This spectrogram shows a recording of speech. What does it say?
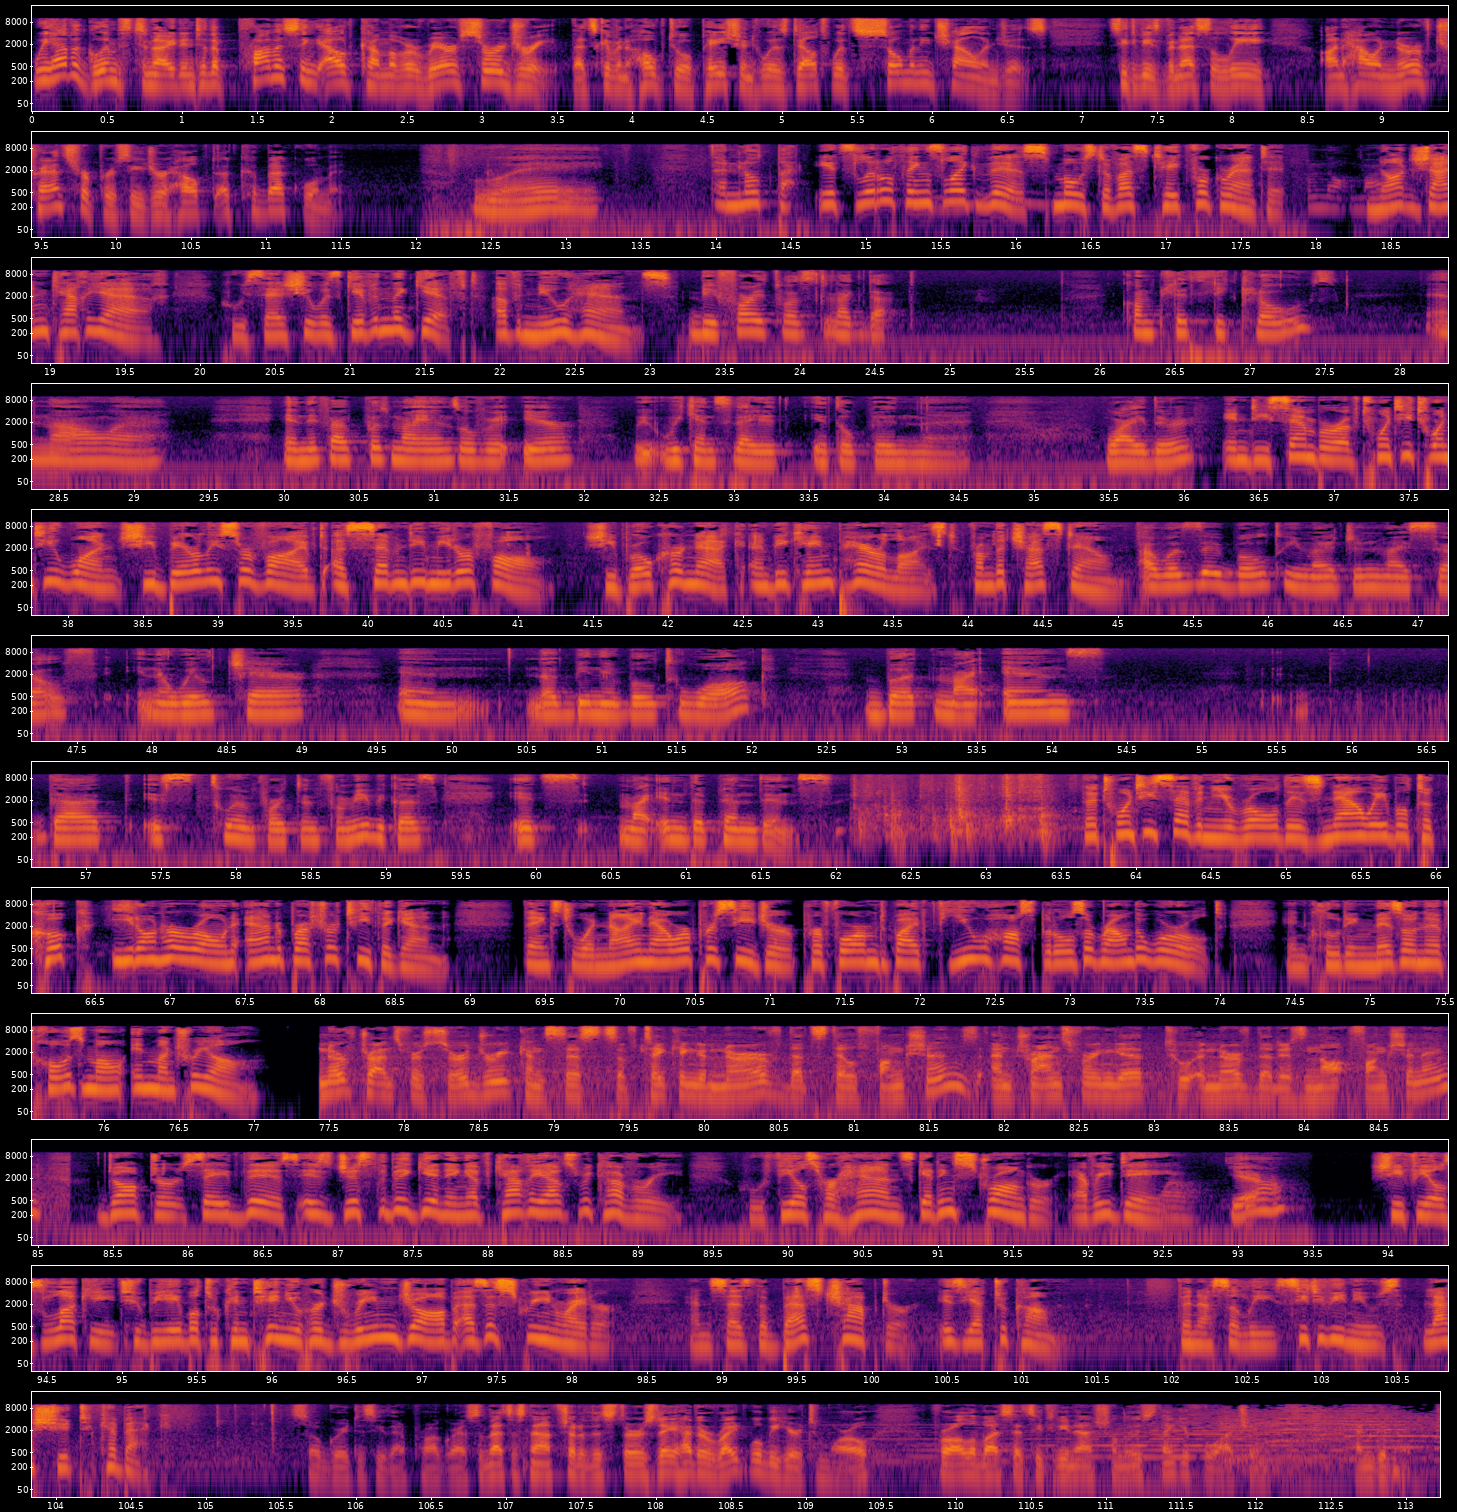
We have a glimpse tonight into the promising outcome of a rare surgery that's given hope to a patient who has dealt with so many challenges. CTV's Vanessa Lee on how a nerve transfer procedure helped a Quebec woman. Ouais. It's little things like this most of us take for granted. Not Jeanne Carrière, who says she was given the gift of new hands. Before it was like that, completely closed, and now, uh, and if I put my hands over here, we, we can see that it, it open uh, wider. In December of 2021, she barely survived a 70 meter fall. She broke her neck and became paralyzed from the chest down. I was able to imagine myself in a wheelchair and not being able to walk, but my hands, that is too important for me because it's my independence. The 27 year old is now able to cook, eat on her own, and brush her teeth again, thanks to a nine hour procedure performed by few hospitals around the world, including Maisonneuve Rosemont in Montreal. Nerve transfer surgery consists of taking a nerve that still functions and transferring it to a nerve that is not functioning. Doctors say this is just the beginning of Carrière's recovery, who feels her hands getting stronger every day. Wow. Yeah, she feels lucky to be able to continue her dream job as a screenwriter and says the best chapter is yet to come. Vanessa Lee, CTV News, Lachute, Quebec. So great to see that progress. And that's a snapshot of this Thursday. Heather Wright will be here tomorrow. For all of us at CTV National News, thank you for watching and good night.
